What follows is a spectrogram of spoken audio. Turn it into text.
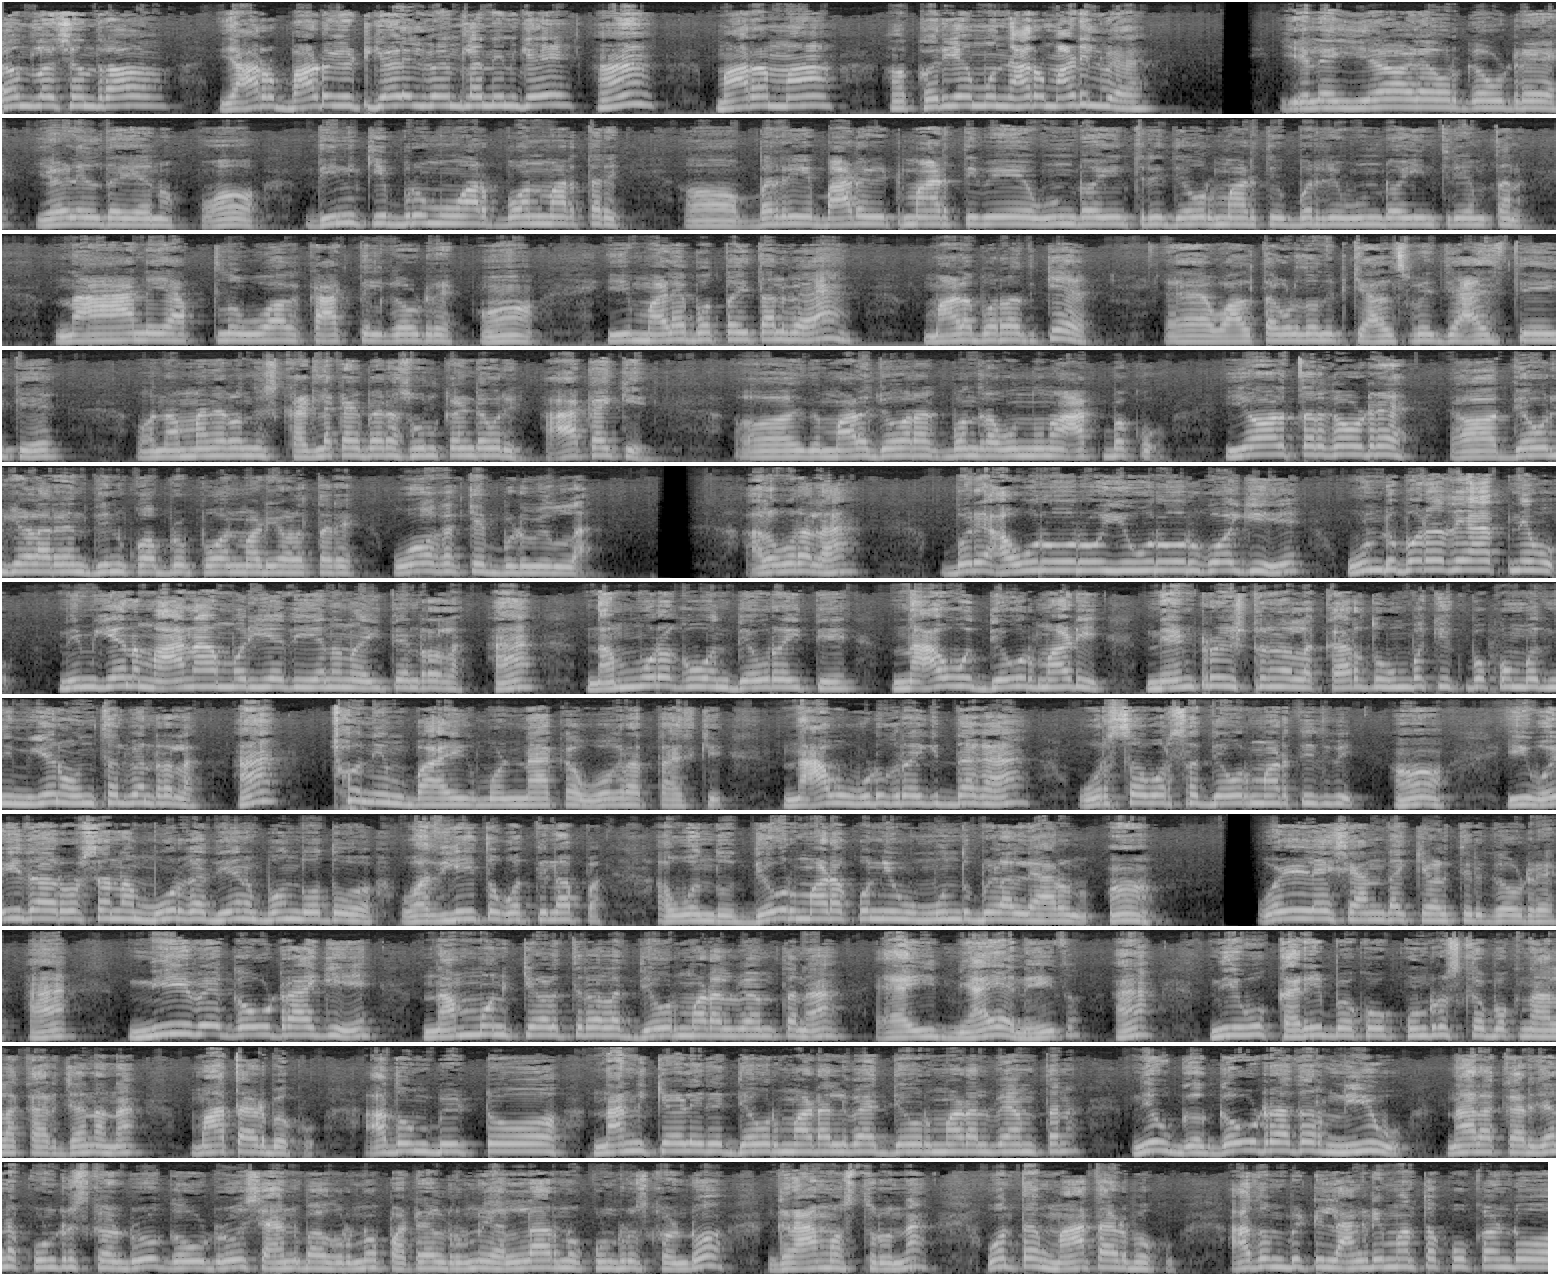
ಏನ್ಲ ಚಂದ್ರ? ಯಾರು ಬಾಡು ಇಟ್ಟು ಹೇಳಿಲ್ವೆ ಅಂತಲ ನಿನಗೆ, ಹಾಂ? ಮಾರಮ್ಮ ಕರಿಯ ಕರಿಯಮ್ಮನ್ ಯಾರು ಮಾಡಿಲ್ವೇ? ಎಲೆ ಹೇಳವ್ರ ಗೌಡ್ರೆ, ಹೇಳಿಲ್ದ ಏನು? ಓ, ದಿನಕ್ಕಿಬ್ರು ಮೂವಾರು ಫೋನ್ ಮಾಡ್ತಾರೆ. ಬರ್ರಿ ಬಾಡು ಇಟ್ಟು ಮಾಡ್ತೀವಿ, ಉಂಡೋ ಇಂತ್ರಿ ದೇವ್ರು ಮಾಡ್ತೀವಿ, ಬರ್ರಿ ಉಂಡೋ ಇಂತ್ರಿ ಅಂತಾನೆ. ನಾನು ಎತ್ತಲು ಹೋಗಕ್ಕೆ ಆಗ್ತಿಲ್ಲ ಗೌಡ್ರೆ, ಹ್ಞೂ. ಈ ಮಳೆ ಬತ್ತೈತಲ್ವೇ? ಮಳೆ ಬರೋದಕ್ಕೆ ವಾಲ್ ತಗೊಳ್ದೊಂದಿಟ್ಟು ಕೆಲಸವೇ ಜಾಸ್ತಿ ಐತಿ. ನಮ್ಮ ಮನೆಯವ್ರು ಒಂದಿಷ್ಟು ಕಡಲೆಕಾಯಿ ಬೇರೆ ಸುಲ್ಕೊಂಡವ್ರಿ ಹಾಕಾಕಿ ಇದು ಮಳೆ ಜೋರಾಗಿ ಬಂದ್ರೆ ಅವನ್ನೂ ಹಾಕ್ಬೇಕು. ಹೇಳ್ತಾರೆ ಗೌಡ್ರೆ ದೇವ್ರಿಗೆ ಹೇಳಾರೆ ಅಂತ ಒಬ್ಬರು ಫೋನ್ ಮಾಡಿ ಹೇಳ್ತಾರೆ, ಹೋಗೋಕ್ಕೆ ಬಿಡುವಿಲ್ಲ. ಅಲ್ವರಲ್ಲ ಬರೀ ಅವ್ರೂರು ಇವ್ರೂರಿಗೆ ಹೋಗಿ ಉಂಡು ಬರೋದೇ ಆತ್ ನೀವು. ನಿಮಗೇನು ಮಾನ ಮರ್ಯಾದೆ ಏನೋ ಐತೇನ್ರಲ್ಲ ಹಾಂ? ನಮ್ಮೂರಾಗೂ ಒಂದು ದೇವ್ರು ಐತೆ, ನಾವು ದೇವ್ರು ಮಾಡಿ ನೆಂಟರು ಇಷ್ಟನಲ್ಲ ಕರೆದು ಉಂಬಕ್ಕೆ ಇಕ್ಬೇಕು ಅಂಬದು ನಿಮ್ಗೇನು ಒಂದ್ಸಲ್ವೇನ್ರಲ್ಲ, ಹಾಂ? ಥು ನಿಮ್ಮ ಬಾಯಿಗೆ ಮಣ್ಣಾಕ ಹೋಗ್ರ ತಾಸ್ಕಿ. ನಾವು ಹುಡುಗರಾಗಿದ್ದಾಗ ವರ್ಷ ವರ್ಷ ದೇವ್ರು ಮಾಡ್ತಿದ್ವಿ. ಹಾಂ, ಈ ಐದಾರು ವರ್ಷ ನಮ್ಮ ಊರ್ಗೆ ಅದೇನು ಬಂದು ಅದು ಒದಗೈತೋ ಗೊತ್ತಿಲ್ಲಪ್ಪ. ಆ ಒಂದು ದೇವ್ರು ಮಾಡೋಕ್ಕೂ ನೀವು ಮುಂದೆ ಬೀಳಲ್ಲ ಯಾರೂ ಹಾಂ, ಒಳ್ಳೆ ಚಂದ ಕೇಳ್ತೀರಿ ಗೌಡ್ರೆ. ಹಾಂ, ನೀವೇ ಗೌಡ್ರಾಗಿ ನಮ್ಮನ್ನು ಕೇಳ್ತಿರಲ್ಲ ದೇವ್ರು ಮಾಡಲ್ವೇ ಅಂತನ. ಇದು ನ್ಯಾಯನೇ ಇದು. ಹಾಂ, ನೀವು ಕರಿಬೇಕು, ಕುಂಡ್ರಿಸ್ಕೋಬೇಕು ನಾಲ್ಕಾರು ಜನನ ಮಾತಾಡಬೇಕು. ಅದನ್ನು ಬಿಟ್ಟು ನನ್ನ ಕೇಳಿರಿ ದೇವ್ರು ಮಾಡಲ್ವೇ ದೇವ್ರು ಮಾಡಲ್ವೇ ಅಂತನ. ನೀವು ಗೌಡ್ರಾದವ್ರು ನೀವು. ನಾಲ್ಕಾರು ಜನ ಕುಂಡ್ರಿಸ್ಕೊಂಡ್ರು ಗೌಡ್ರು ಶಾನ್ಬಾಗ್ರು ಪಟೇಲ್ರು ಎಲ್ಲಾರನ್ನೂ ಕುಂಡ್ರಿಸ್ಕೊಂಡು ಗ್ರಾಮಸ್ಥರನ್ನ ಒಂತಾಗ ಮಾತಾಡಬೇಕು. ಅದನ್ನ ಬಿಟ್ಟು ಇಲ್ಲಿ ಅಂಗಡಿ ಮಂತ ಕೂಕೊಂಡು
